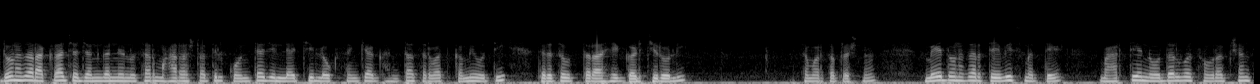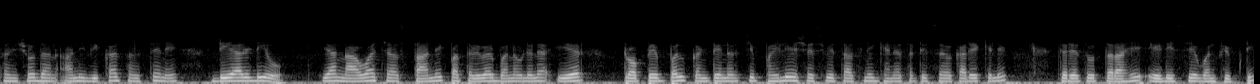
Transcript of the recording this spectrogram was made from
दोन हजार अकराच्या जनगणनेनुसार महाराष्ट्रातील कोणत्या जिल्ह्याची लोकसंख्या घनता सर्वात कमी होती? तर याचं उत्तर आहे गडचिरोली. समोरचा प्रश्न. मे दोन हजार तेवीसमध्ये भारतीय नौदल व संरक्षण संशोधन आणि विकास संस्थेने डी आर डी ओ या नावाच्या स्थानिक पातळीवर बनवलेल्या एअर ड्रॉपेबल कंटेनरची पहिली यशस्वी चाचणी घेण्यासाठी सहकार्य केले तर याचं उत्तर आहे A D C one fifty.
